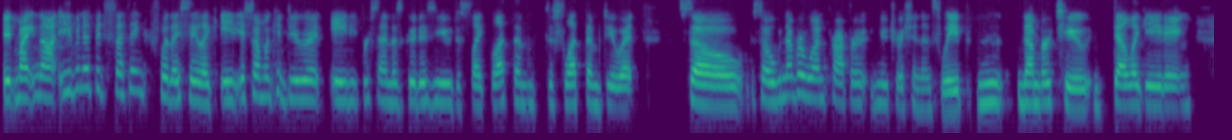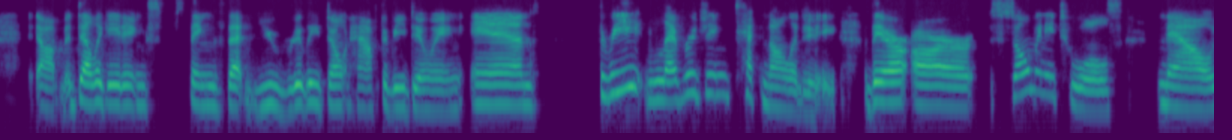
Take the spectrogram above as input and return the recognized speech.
it might not, even if it's, I think what they say, like 80, if someone can do it 80% as good as you, just like let them, just let them do it. So, so number one, proper nutrition and sleep. N- number two, delegating um, delegating things that you really don't have to be doing. And three, leveraging technology. There are so many tools now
